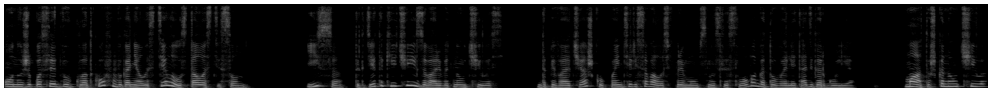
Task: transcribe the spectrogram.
Он уже после двух глотков выгонял из тела усталость и сон. «Иса, ты где такие чаи заваривать научилась?» Допивая чашку, поинтересовалась в прямом смысле слова, готовая летать горгулья. «Матушка научила»,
